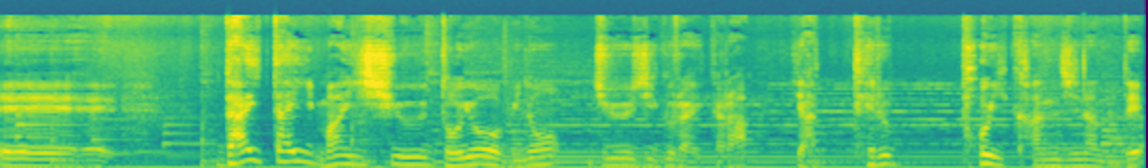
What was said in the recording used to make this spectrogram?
えー、だいたい毎週土曜日の10時ぐらいからやってるっぽい感じなので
